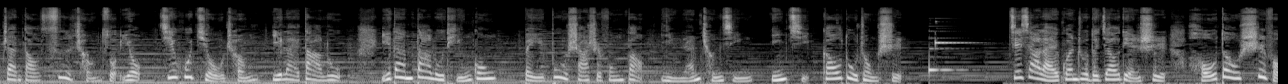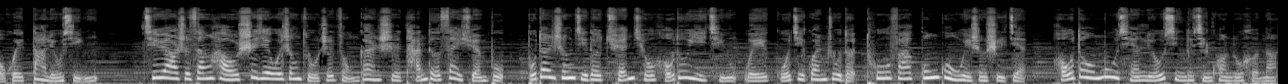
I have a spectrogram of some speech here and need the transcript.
占到四成左右，几乎九成依赖大陆。一旦大陆停工，北部砂石风暴引燃成型，引起高度重视。接下来关注的焦点是猴痘是否会大流行。七月二十三号，世界卫生组织总干事谭德赛宣布，不断升级的全球猴痘疫情为国际关注的突发公共卫生事件。猴痘目前流行的情况如何呢？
